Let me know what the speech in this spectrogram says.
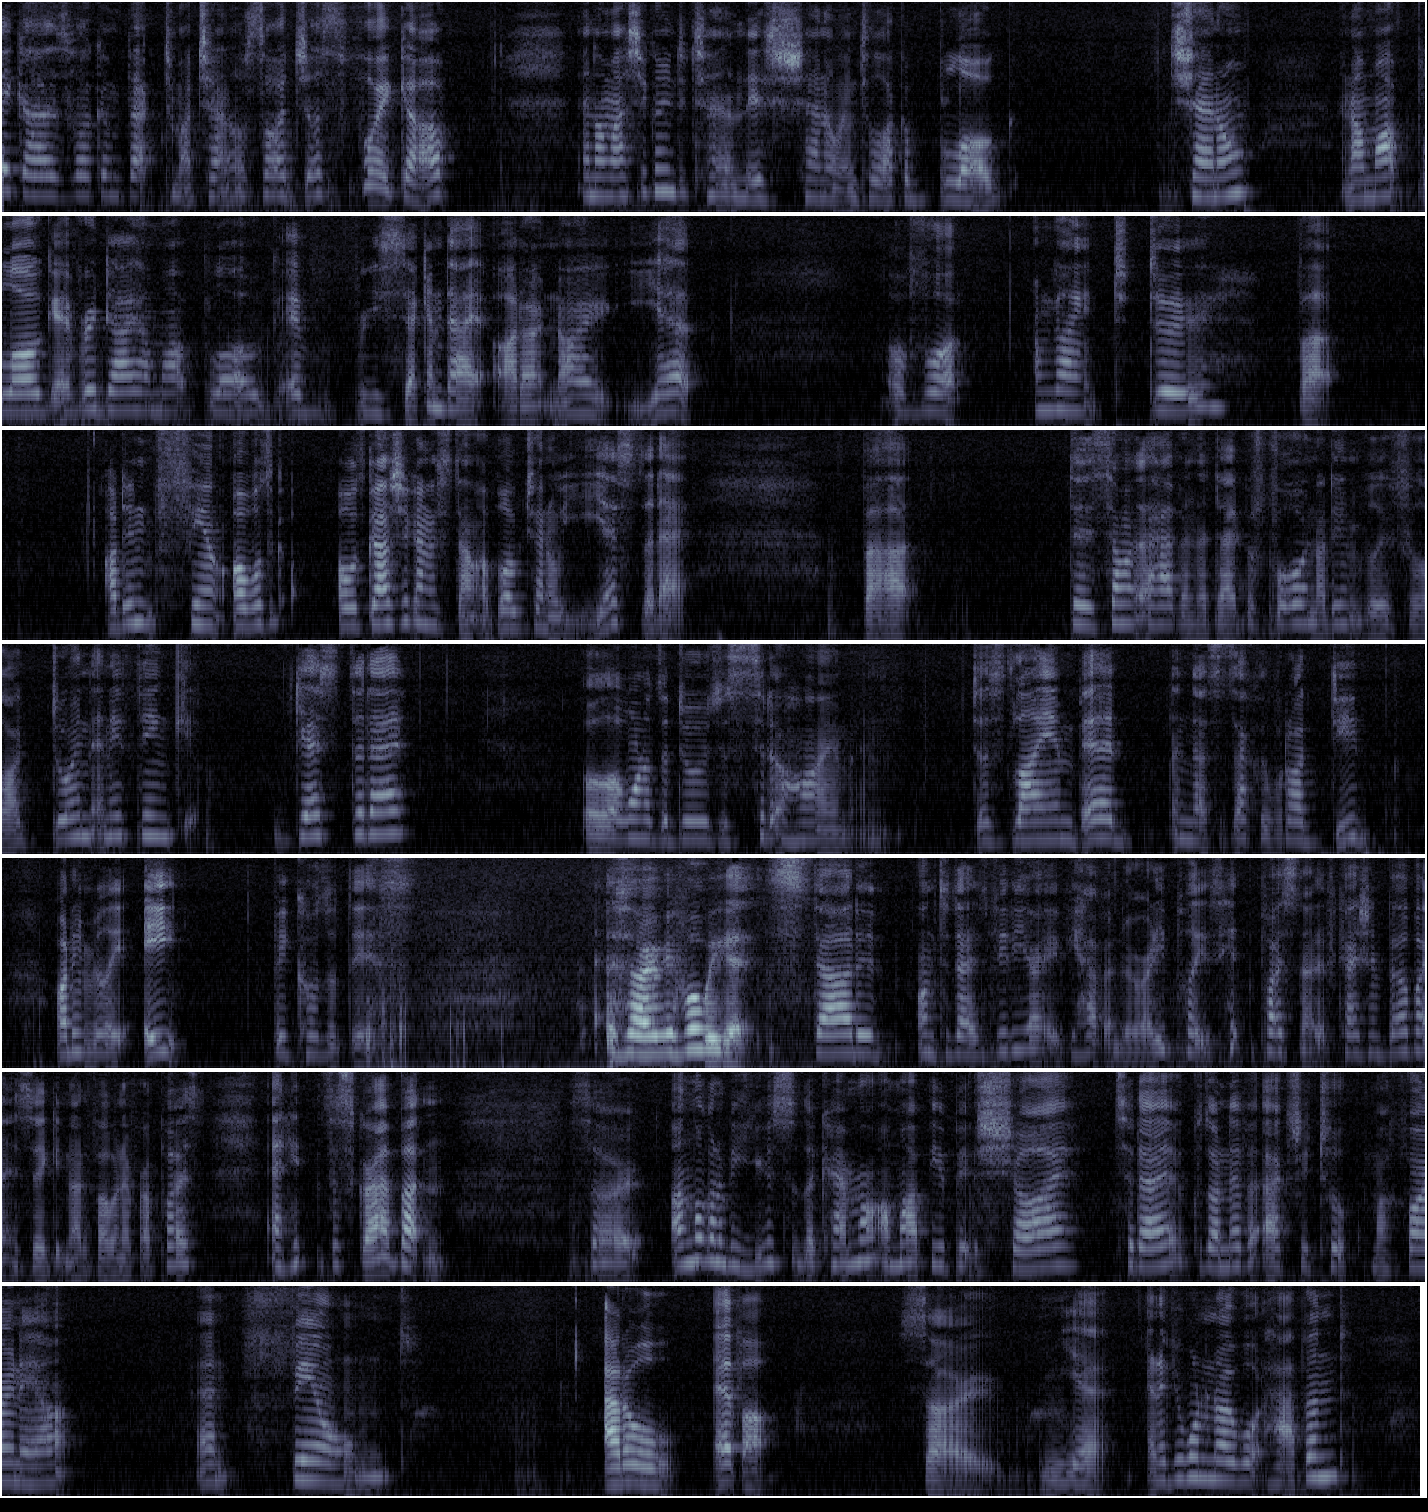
Hey guys, welcome back to my channel. So I just woke up and I'm actually going to turn this channel into like a blog channel. And I might blog every day, I might blog every second day. I don't know yet of what I'm going to do, but I didn't feel I was I was actually going to start my blog channel yesterday, but there's something that happened the day before and I didn't really feel like doing anything yesterday. All I wanted to do was just sit at home and just lay in bed and that's exactly what I did. I didn't really eat because of this. So before we get started on today's video, if you haven't already, please hit the post notification bell button so you get notified whenever I post and hit the subscribe button. So I'm not going to be used to the camera. I might be a bit shy today because I never actually took my phone out and filmed at all ever. So yeah, and if you want to know what happened,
